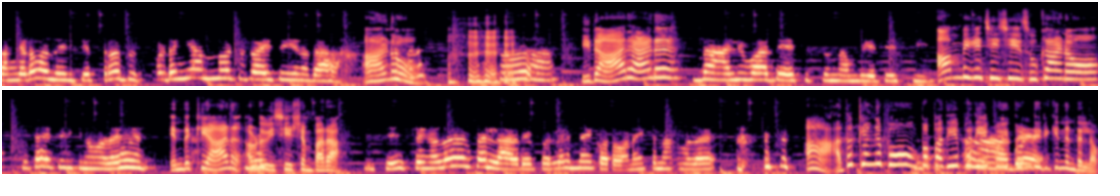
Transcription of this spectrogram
സങ്കടം വന്നു. എനിക്ക് എത്ര തുടങ്ങി അന്നോട്ട് ട്രൈ ചെയ്യണതാ. ആണോ? ഇതാരാണ്? ഇത് ആലുവ ദേശത്ത് നമ്പിയ ചേച്ചി. അംബിക ചേച്ചി സുഖാണോ? എന്തൊക്കെയാണ് അവിടെ വിശേഷം പറ. വിശേഷങ്ങൾ ഇപ്പൊ എല്ലാവരെ പോലെ തന്നെ കൊറോണയൊക്കെ നമ്മൾ ആ അതൊക്കെ അങ്ങ് പോവും. ഇപ്പൊ പതിയെ പതിയെ. പോയിക്കൊണ്ടിരിക്കുന്നുണ്ടല്ലോ.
